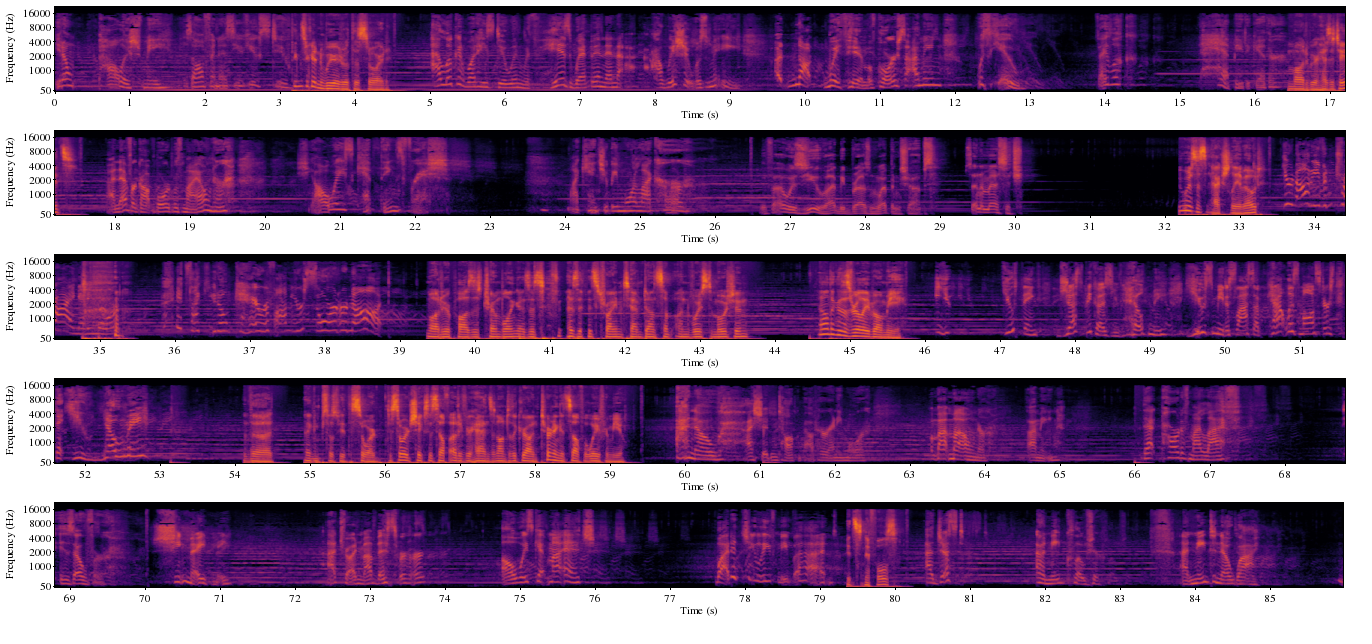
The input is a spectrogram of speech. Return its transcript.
you don't polish me as often as you used to. Things are getting weird with the sword. I look at what he's doing with his weapon, and I, I wish it was me. Uh, not with him, of course. I mean, with you. They look happy together. Modwyr hesitates. I never got bored with my owner. She always kept things fresh. Why can't you be more like her? If I was you, I'd be browsing weapon shops. Send a message. Who is this actually about? You're not even trying anymore. it's like you don't care if I'm your sword or not. Modwyr pauses, trembling as, it's, as if it's trying to tamp down some unvoiced emotion. I don't think this is really about me. You, you think just because you've helped me, used me to slice up countless monsters, that you know me? The... I think it's supposed to be the sword. The sword shakes itself out of your hands and onto the ground, turning itself away from you. I know I shouldn't talk about her anymore. My, my owner, I mean. That part of my life is over. She made me. I tried my best for her. Always kept my edge. Why did she leave me behind? It sniffles. I just... I need closure. I need to know why.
